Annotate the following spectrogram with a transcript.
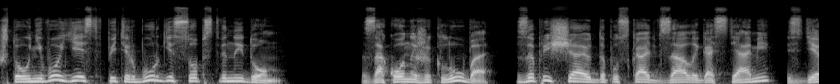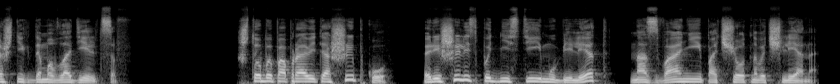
что у него есть в Петербурге собственный дом. Законы же клуба запрещают допускать в залы гостями здешних домовладельцев. Чтобы поправить ошибку, решились поднести ему билет на звание почетного члена.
